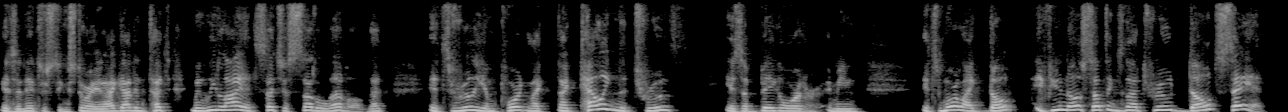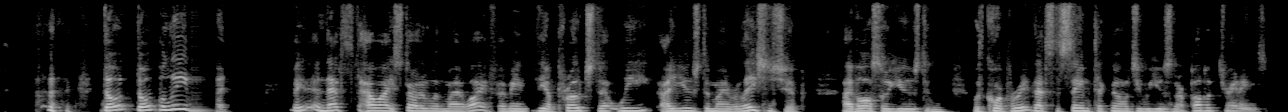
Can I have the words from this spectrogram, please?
it's an interesting story, and I got in touch. I mean, we lie at such a subtle level that it's really important. Like like telling the truth is a big order. I mean, it's more like don't if you know something's not true, don't say it. don't don't believe it and that's how I started with my wife. I mean, the approach that we I used in my relationship, I've also used in with corporate. That's the same technology we use in our public trainings,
